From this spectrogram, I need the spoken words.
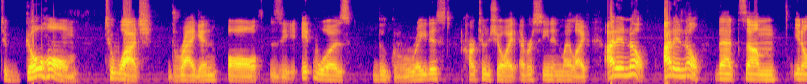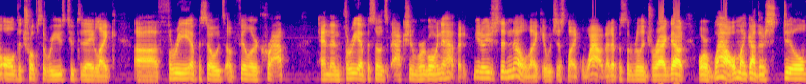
to go home to watch Dragon Ball Z. It was the greatest cartoon show I'd ever seen in my life. I didn't know. I didn't know that um, you know all the tropes that we're used to today, like uh, three episodes of filler crap and then three episodes of action were going to happen. You know, you just didn't know. Like it was just like, wow, that episode really dragged out, or wow, oh my god, they're still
